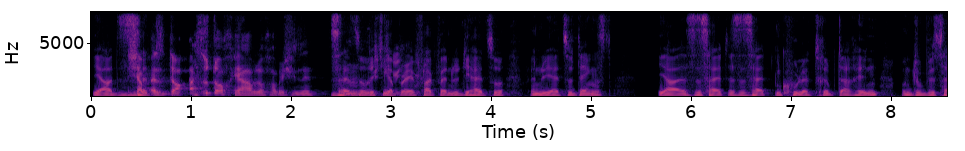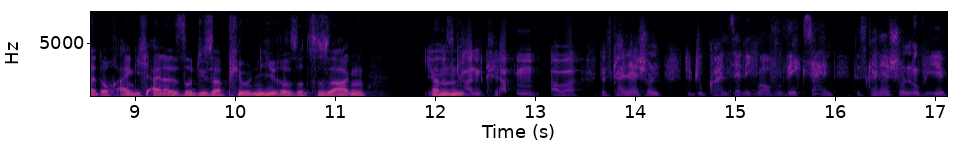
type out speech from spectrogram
Ja, das ist Ich habe halt, also doch, also doch, ja, doch, habe ich gesehen. das ist halt Mhm. so richtiger. Brainfuck, wenn du dir halt so, wenn du dir halt so denkst, ja, es ist halt, es ist halt ein cooler Trip dahin und du bist halt auch eigentlich einer so dieser Pioniere sozusagen. Ja, Ähm, es kann klappen, aber das kann ja schon, du, du kannst ja nicht mal auf dem Weg sein. Das kann ja schon irgendwie,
